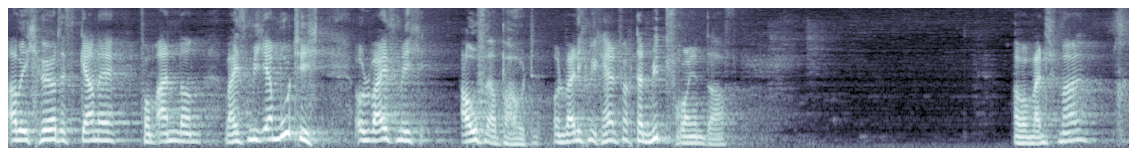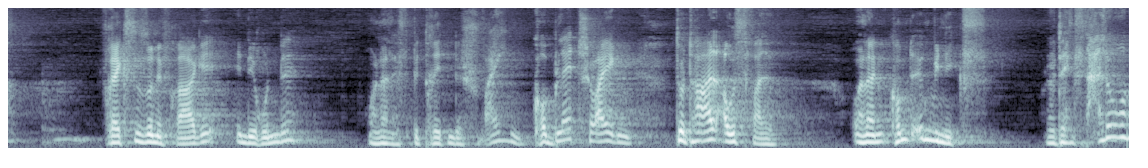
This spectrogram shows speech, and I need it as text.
aber ich höre das gerne vom anderen, weil es mich ermutigt und weil es mich auferbaut und weil ich mich einfach dann mitfreuen darf. Aber manchmal fragst du so eine Frage in die Runde und dann ist betretenes Schweigen, komplett Schweigen, total Ausfall. Und dann kommt irgendwie nichts. Und du denkst, hallo,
